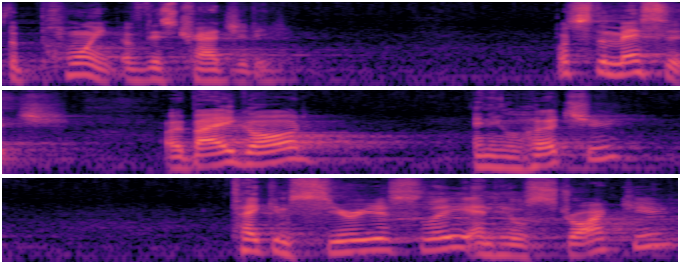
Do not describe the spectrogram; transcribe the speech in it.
the point of this tragedy? What's the message? Obey God, and He'll hurt you? Take Him seriously, and He'll strike you?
